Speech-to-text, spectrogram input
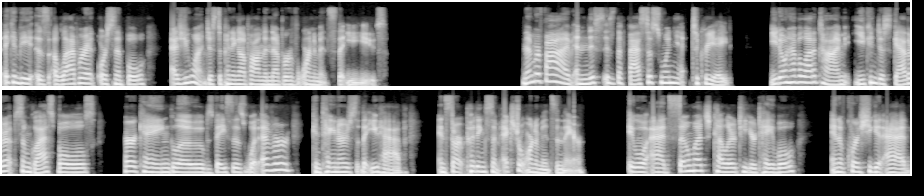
It can be as elaborate or simple as you want, just depending upon the number of ornaments that you use. Number five, and this is the fastest one yet to create. You don't have a lot of time. You can just gather up some glass bowls, hurricane globes, vases, whatever containers that you have, and start putting some extra ornaments in there. It will add so much color to your table. And of course, you could add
